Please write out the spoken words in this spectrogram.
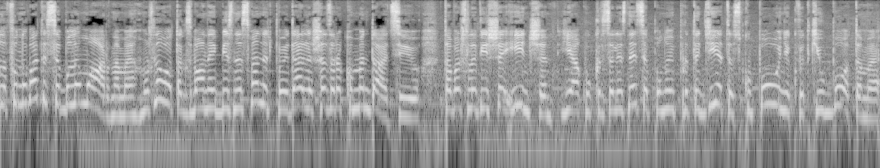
Дотелефонуватися були марними. Можливо, так званий бізнесмен відповідає лише за рекомендацією. Та важливіше інше, як Укрзалізниця планує протидіяти скуповуванню квитків ботами.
